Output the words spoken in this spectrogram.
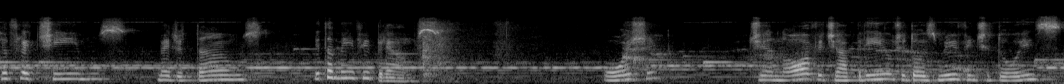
refletimos, meditamos e também vibramos. Hoje, dia 9 de abril de 2022,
